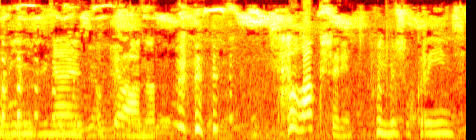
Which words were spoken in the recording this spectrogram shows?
він звиняюсь, океану. Це лакшері. Ми ж українці.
